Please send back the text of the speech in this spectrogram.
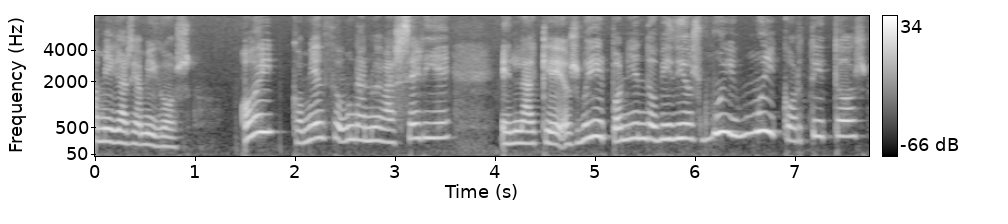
amigas y amigos, hoy comienzo una nueva serie en la que os voy a ir poniendo vídeos muy muy cortitos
